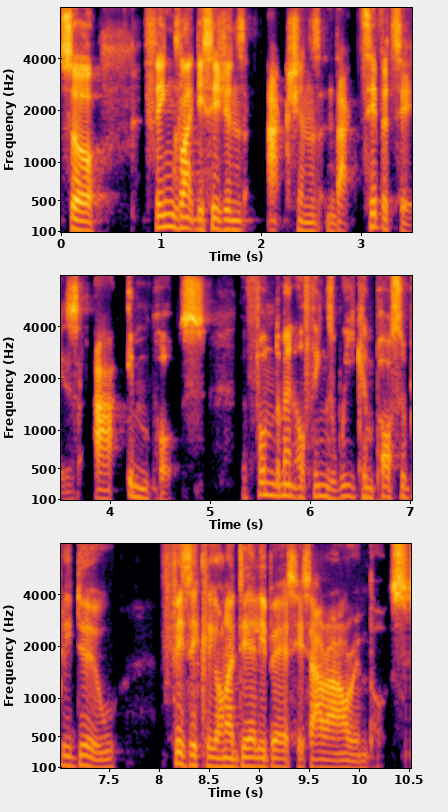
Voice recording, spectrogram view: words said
So, things like decisions, actions, and activities are inputs. The fundamental things we can possibly do physically on a daily basis are our inputs.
